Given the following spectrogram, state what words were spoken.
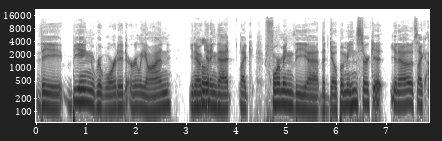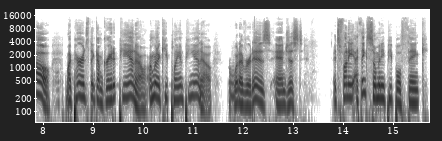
the being rewarded early on you know, mm-hmm. getting that like forming the uh, the dopamine circuit. You know, it's like, oh, my parents think I'm great at piano. I'm going to keep playing piano or whatever it is, and just it's funny. I think so many people think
